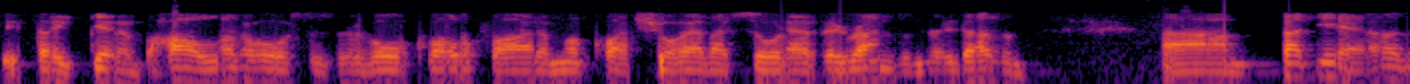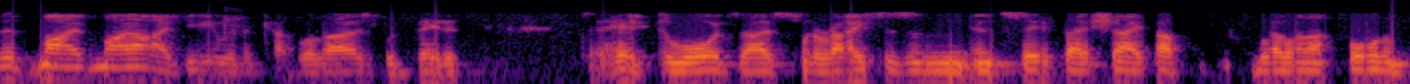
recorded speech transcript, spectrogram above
if they get a whole lot of horses that have all qualified, I'm not quite sure how they sort out who runs and who doesn't. Um, but yeah, uh, my my idea with a couple of those would be to, to head towards those sort of races and, and see if they shape up well enough for them.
